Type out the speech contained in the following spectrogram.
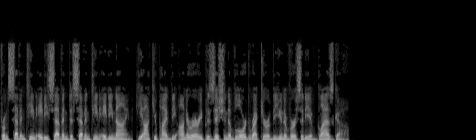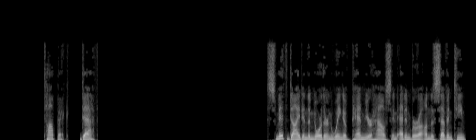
From 1787 to 1789, he occupied the honorary position of Lord Rector of the University of Glasgow. Death Smith died in the northern wing of Panmure House in Edinburgh on 17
